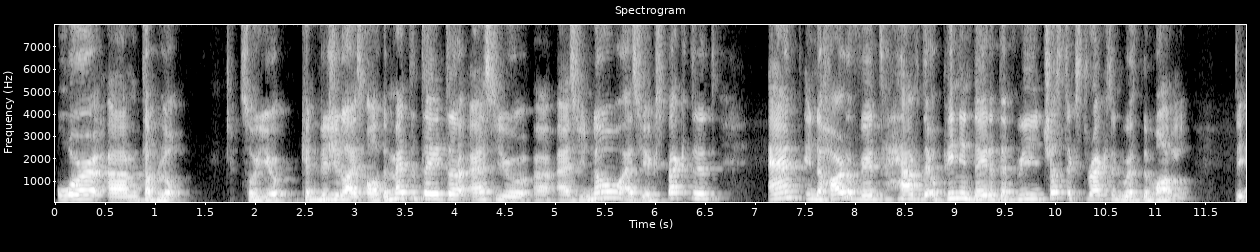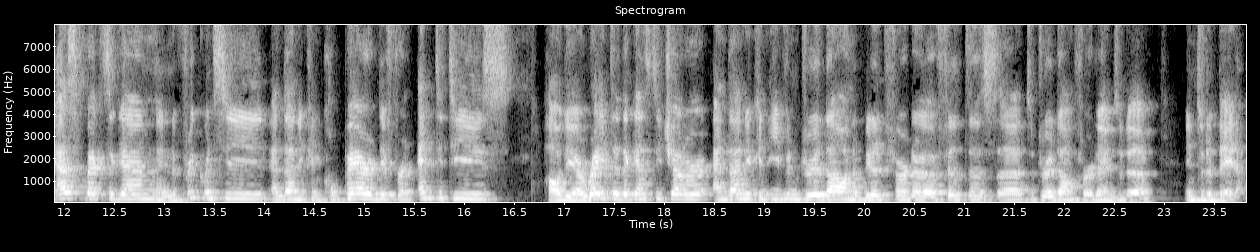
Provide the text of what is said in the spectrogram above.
or um, Tableau. So you can visualize all the metadata as you uh, as you know, as you expected, and in the heart of it, have the opinion data that we just extracted with the model. The aspects again in the frequency, and then you can compare different entities, how they are rated against each other, and then you can even drill down and build further filters uh, to drill down further into the into the data.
